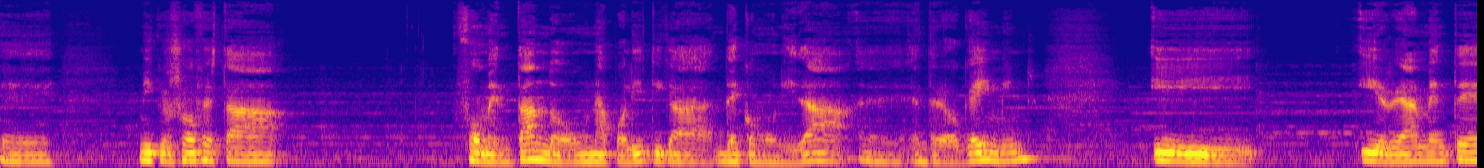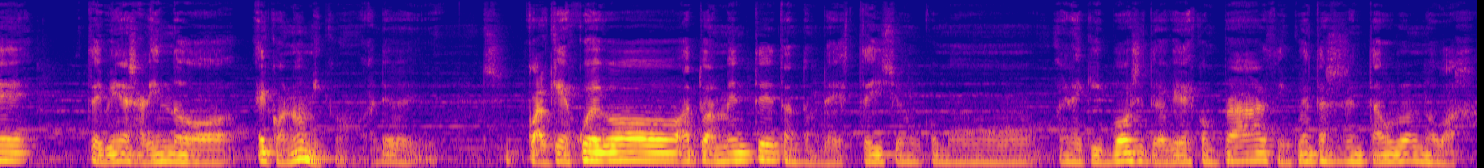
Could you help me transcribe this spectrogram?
eh, Microsoft está fomentando una política de comunidad eh, entre los gaming y, y realmente te viene saliendo económico. Cualquier juego actualmente, tanto en PlayStation como en Xbox, si te lo quieres comprar, 50-60 euros no baja.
